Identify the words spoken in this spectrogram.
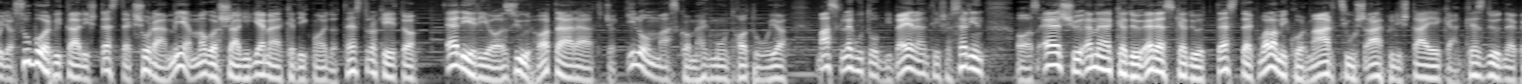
Hogy a szuborbitális tesztek során milyen magasságig emelkedik majd a tesztrakéta, eléri a zűr határát, csak Elon Musk a megmondhatója. Musk legutóbbi bejelentése szerint az első emelkedő, ereszkedő tesztek valamikor március-április tájékán kezdődnek,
